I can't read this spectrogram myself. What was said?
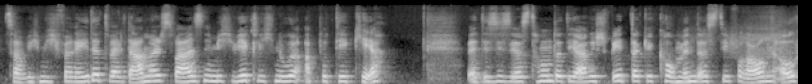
jetzt habe ich mich verredet, weil damals waren es nämlich wirklich nur Apotheker. Weil das ist erst 100 Jahre später gekommen, dass die Frauen auch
